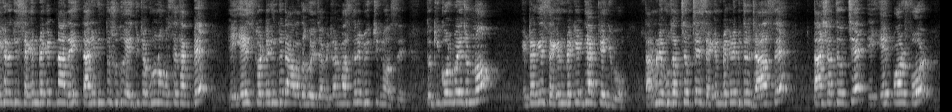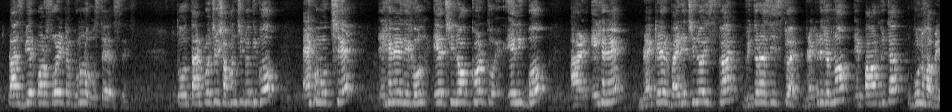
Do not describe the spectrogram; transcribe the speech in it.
এখানে যদি সেকেন্ড ব্র্যাকেট না দেই, তাহলে কিন্তু শুধু এই দুইটা গুণ অবস্থায় থাকবে। এই এই স্কোয়ারটা কিন্তু এটা আলাদা হয়ে যাবে, কারণ মাঝখানে বিয়োগ চিহ্ন আছে। তো কি করব এই জন্য এটাকে সেকেন্ড ব্র্যাকেট দিয়ে আটকে দিব। তার মানে বোঝাচ্ছে হচ্ছে সেকেন্ড ব্র্যাকেটের ভিতরে যা আছে তার সাথে হচ্ছে এই A power four plus B এর পাওয়ার ফোর এটা গুণন অবস্থায় আছে। তো তারপর হচ্ছে সমান চিহ্ন দিব। এখন হচ্ছে এখানে দেখুন এ ছিল অক্ষর, তো এ লিখব। আর এখানে ব্র্যাকেটের বাইরে ছিল স্কোয়ার, ভিতরে আছে স্কোয়ার। ব্র্যাকেটের জন্য এই পাওয়ার দুইটা গুণ হবে।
